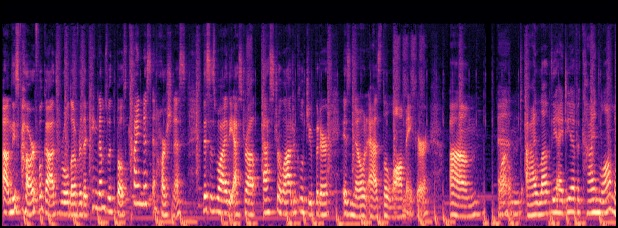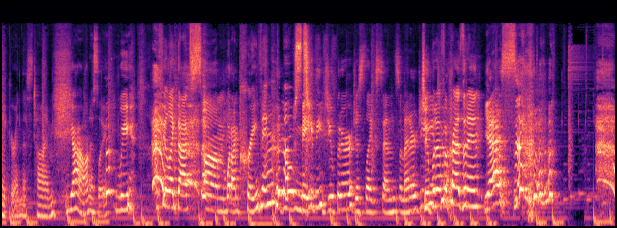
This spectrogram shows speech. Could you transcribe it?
Um, these powerful gods ruled over their kingdoms with both kindness and harshness. This is why the astro- astrological Jupiter is known as the lawmaker. Um, Wow. And I love the idea of a kind lawmaker in this time. Yeah, honestly, we. I feel like that's um, what I'm craving the most. Maybe Jupiter just like send some energy. Jupiter to- for president. Yes.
